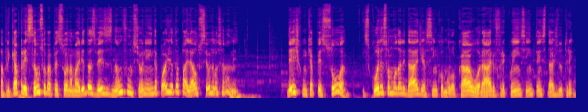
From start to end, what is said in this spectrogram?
Aplicar pressão sobre a pessoa na maioria das vezes não funciona e ainda pode atrapalhar o seu relacionamento. Deixe com que a pessoa escolha sua modalidade, assim como local, horário, frequência e intensidade do treino.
